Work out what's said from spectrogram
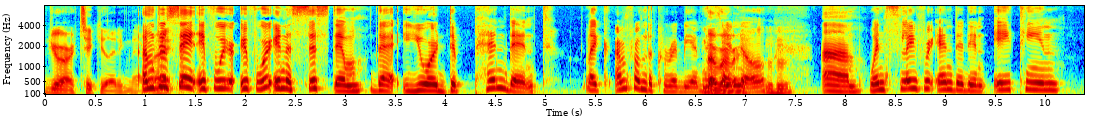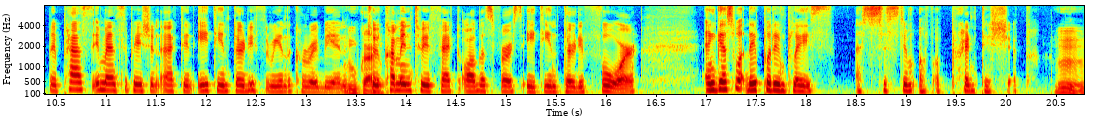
you're articulating there. I'm right? just saying if we're if we're in a system that you're dependent, like I'm from the Caribbean, as Right, right, you right. know. Um, when slavery ended in 18, they passed Emancipation Act in 1833 in the Caribbean Okay. to come into effect August 1st, 1834. And guess what they put in place? A system of apprenticeship. What Hmm.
